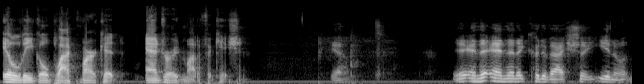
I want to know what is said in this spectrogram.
illegal black market android modification. Yeah. And and then it could have actually you know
